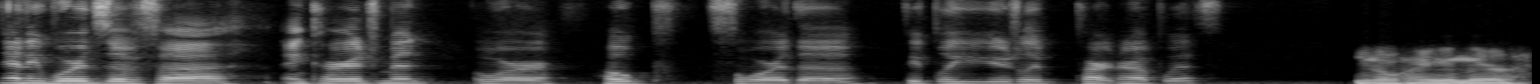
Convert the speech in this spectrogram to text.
any words of uh, encouragement or hope for the people you usually partner up with? You know, hang in there,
